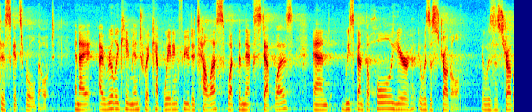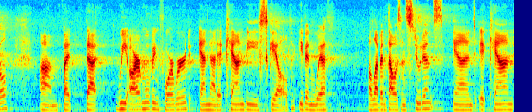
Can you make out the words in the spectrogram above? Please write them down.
this gets rolled out. And I, I really came into it, kept waiting for you to tell us what the next step was. And we spent the whole year, it was a struggle. It was a struggle. Um, but that we are moving forward and that it can be scaled, even with 11,000 students and it can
